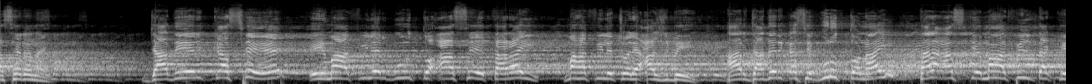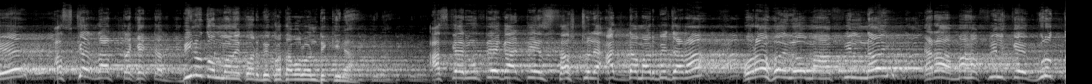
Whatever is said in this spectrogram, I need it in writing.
আছে না নাই? যাদের কাছে এই মাহফিলের গুরুত্ব আছে, তারাই মাহফিলে চলে আসবে। আর যাদের কাছে গুরুত্ব নাই, তারা আজকে মাহফিলটাকে, আজকের রাতটাকে একটা বিনোদন মনে করবে, কথা বলুন ঠিক কিনা? আজকে রুটে গাটে শাস্ত্রলে আড্ডা মারবে যারা ওরা হইল মাহফিল নয় এরা মাহফিলকে গুরুত্ব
